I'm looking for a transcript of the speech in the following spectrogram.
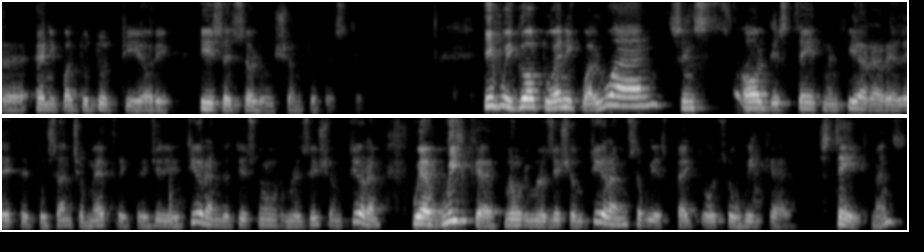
uh, n equal to 2 theory is a solution to this theory. If we go to n equal 1, since all these statements here are related to Sanchometric rigidity theorem, that is non-renormalization theorem, we have weaker non-renormalization theorem, so we expect also weaker statements.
